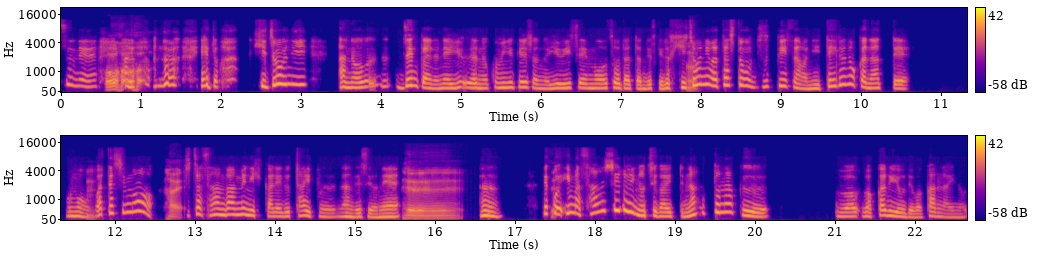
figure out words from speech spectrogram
すね。えっと、非常に、あの、前回のね、ゆあの、コミュニケーションの優位性もそうだったんですけど、非常に私とズッピーさんは似ているのかなって思う。うん私も、はい。実は3番目に惹かれるタイプなんですよね。へうん。で、これ今3種類の違いってなんとなくわ、わかるようでわかんないの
